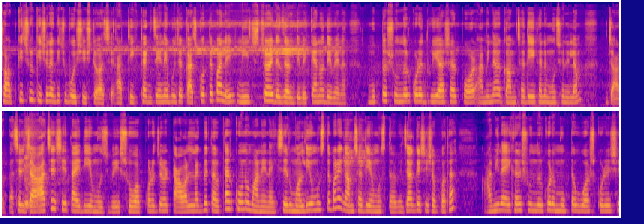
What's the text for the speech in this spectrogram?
সব কিছুর কিছু না কিছু বৈশিষ্ট্য আছে আর ঠিকঠাক জেনে বুঝে কাজ করতে পারলেই নিশ্চয়ই রেজাল্ট দেবে, কেন দেবে না? মুখটা সুন্দর করে ধুয়ে আসার পর আমি না গামছা দিয়ে এখানে মুছে নিলাম। যার কাছে যা আছে সে তাই দিয়ে মুছবে। শো আপ করার জন্য টাওয়ার লাগবে, তার তার কোনো মানে নাই। সে রুমাল দিয়েও মুছতে পারে, গামছা দিয়ে মুছতে হবে। যাকে সেসব কথা। আমি না এখানে সুন্দর করে মুখটা ওয়াশ করে এসে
